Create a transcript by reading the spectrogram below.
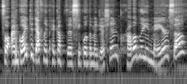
So I'm going to definitely pick up the sequel, The Magician, probably in May or so.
